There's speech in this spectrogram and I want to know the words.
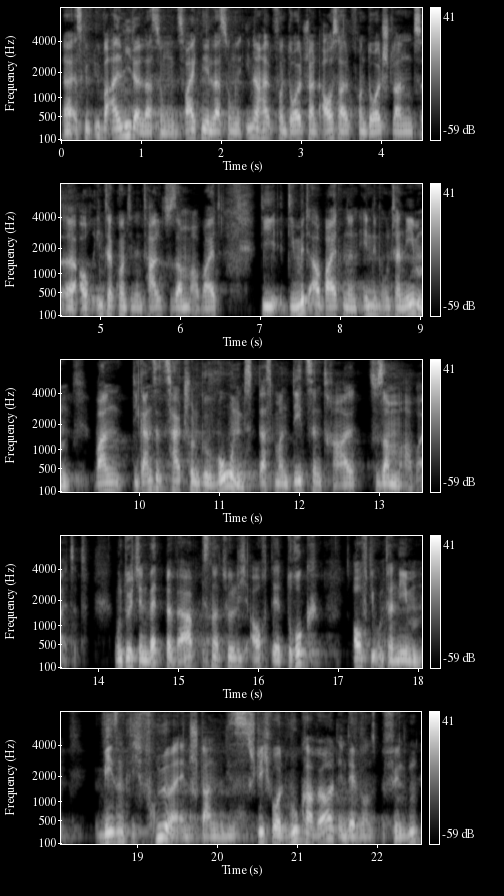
Es gibt überall Niederlassungen, Zweigniederlassungen innerhalb von Deutschland, außerhalb von Deutschland, auch interkontinentale Zusammenarbeit. Die, die Mitarbeitenden in den Unternehmen waren die ganze Zeit schon gewohnt, dass man dezentral zusammenarbeitet. Und durch den Wettbewerb ist natürlich auch der Druck auf die Unternehmen wesentlich früher entstanden. Dieses Stichwort VUCA World, in der wir uns befinden,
